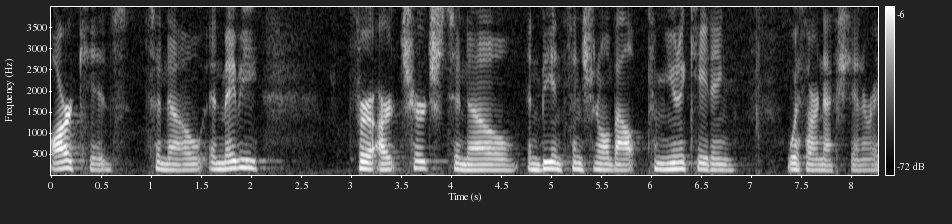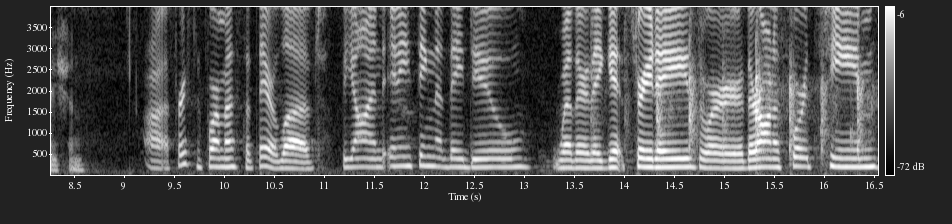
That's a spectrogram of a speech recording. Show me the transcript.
our kids to know, and maybe for our church to know and be intentional about communicating with our next generation? Uh, first and foremost, that they are loved beyond anything that they do, whether they get straight A's or they're on a sports team.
